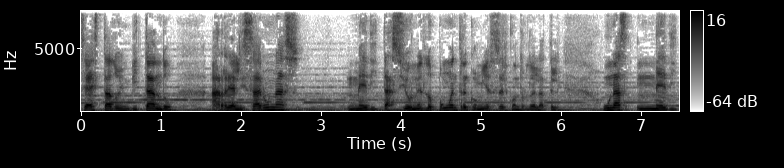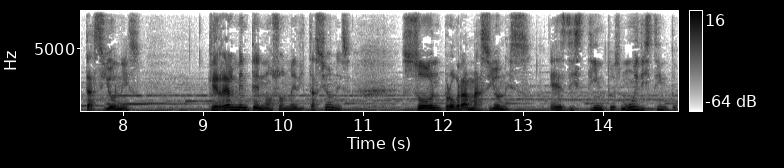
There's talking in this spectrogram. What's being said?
se ha estado invitando a realizar unas meditaciones, lo pongo entre comillas, es el control de la tele, unas meditaciones que realmente no son meditaciones, son programaciones, es distinto, es muy distinto.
